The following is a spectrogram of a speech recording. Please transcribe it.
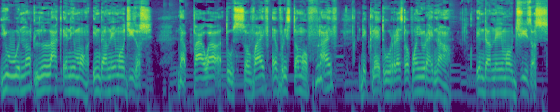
you will not lack anymore in the name of Jesus. The power to survive every storm of life declared to rest upon you right now in the name of Jesus.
